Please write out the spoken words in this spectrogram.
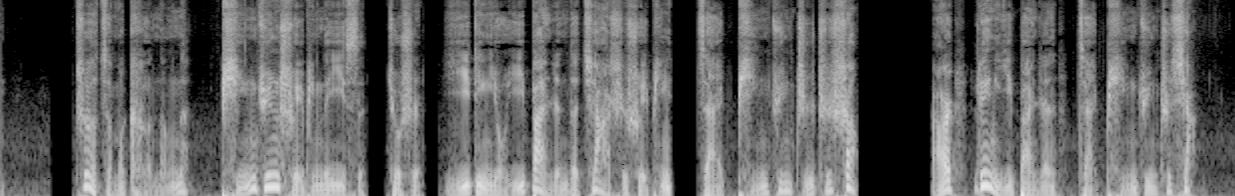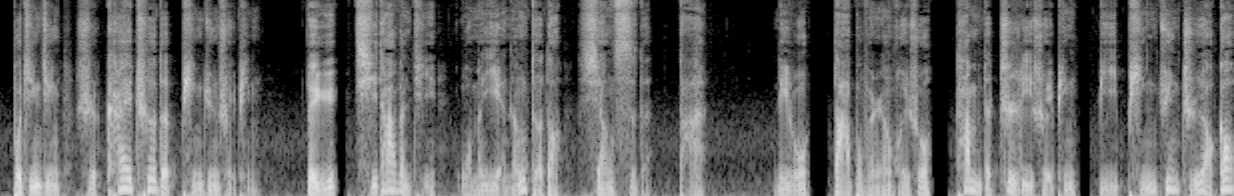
这怎么可能呢？平均水平的意思就是一定有一半人的驾驶水平在平均值之上。而另一半人在平均之下，不仅仅是开车的平均水平，对于其他问题，我们也能得到相似的答案。例如，大部分人会说他们的智力水平比平均值要高；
